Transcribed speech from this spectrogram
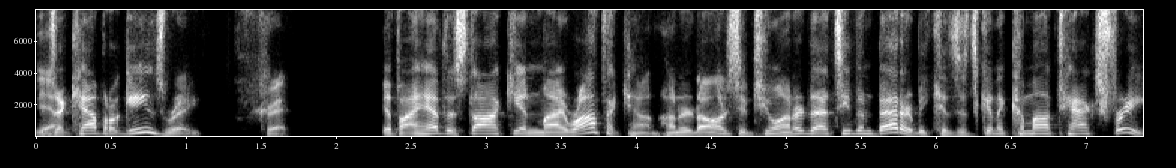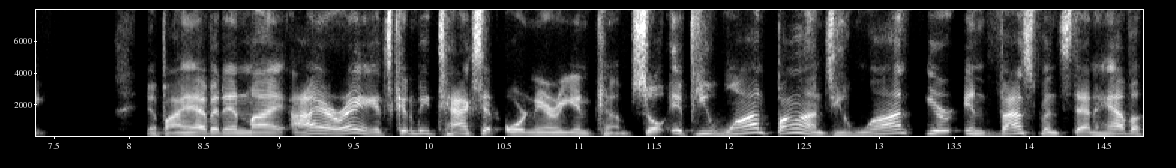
It's a capital gains rate. Correct. If I have the stock in my Roth account, hundred dollars to two hundred, that's even better because it's going to come out tax free. If I have it in my IRA, it's going to be taxed at ordinary income. So if you want bonds, you want your investments that have a,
